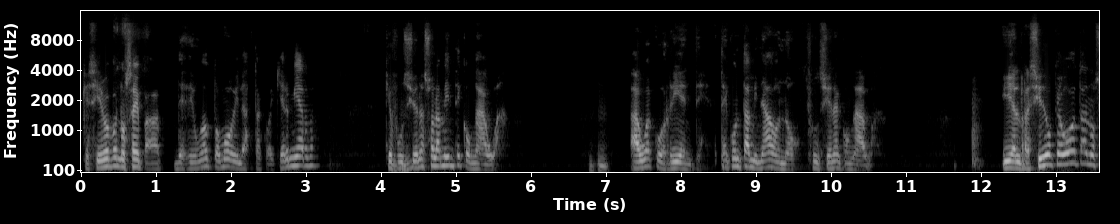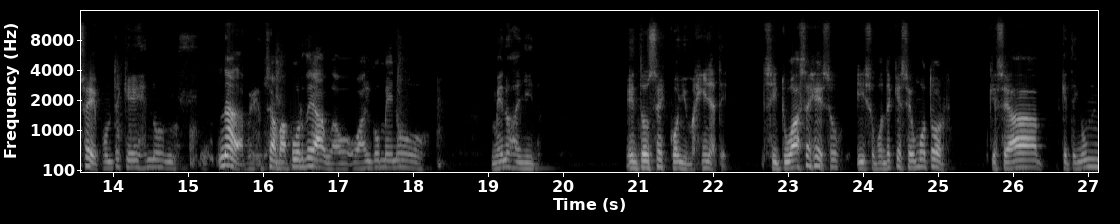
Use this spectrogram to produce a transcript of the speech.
que sirve, pues, no sé, para, desde un automóvil hasta cualquier mierda, que Ujú. funciona solamente con agua agua corriente, esté contaminado o no, funciona con agua. Y el residuo que bota, no sé, ponte que es no, nada, pues, o sea, vapor de agua o, algo menos, menos dañino. Entonces, coño, imagínate, si tú haces eso y suponte que sea un motor que sea que tenga un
